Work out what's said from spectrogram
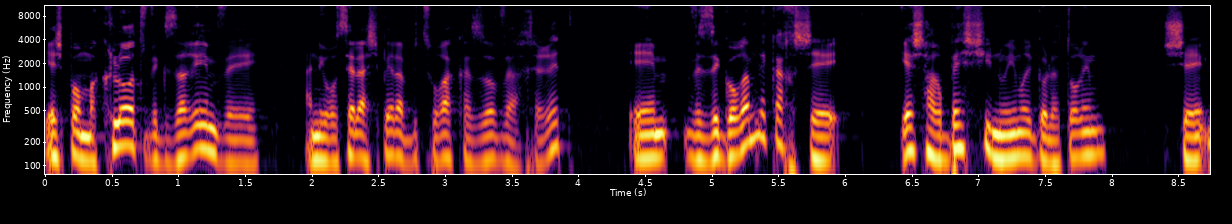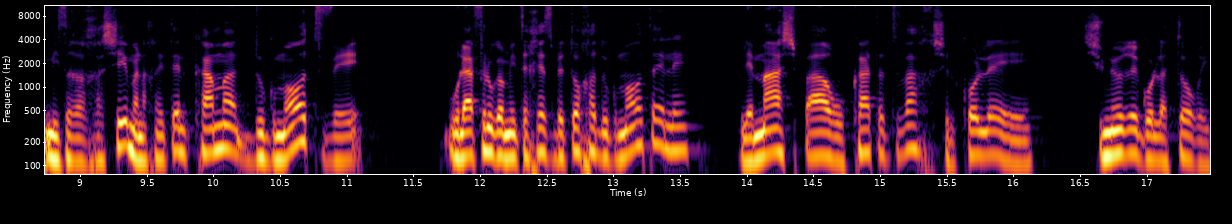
יש פה מקלות וגזרים, ואני רוצה להשפיע עליו בצורה כזו ואחרת. אמ, וזה גורם לכך שיש הרבה שינויים רגולטוריים שמתרחשים. אנחנו ניתן כמה דוגמאות, ואולי אפילו גם נתייחס בתוך הדוגמאות האלה, למה ההשפעה ארוכת הטווח של כל אה, שינוי רגולטורי.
